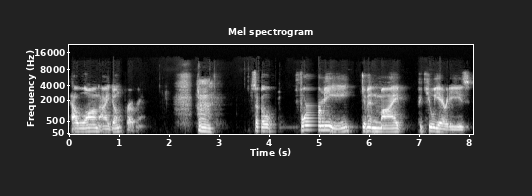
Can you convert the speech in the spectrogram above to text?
how long I don't program. Hmm. So for me, given my peculiarities,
